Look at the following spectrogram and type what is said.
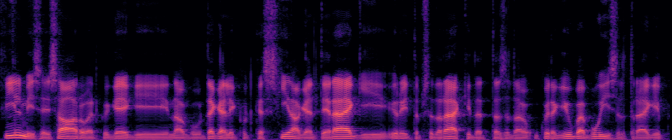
filmis ei saa aru, et kui keegi nagu tegelikult, kes hiina keelt ei räägi, üritab seda rääkida, et ta seda kuidagi jube puiselt räägib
